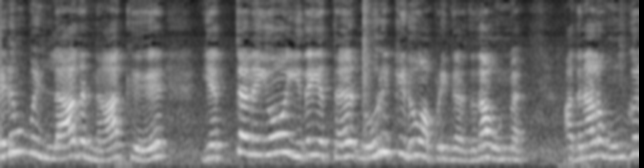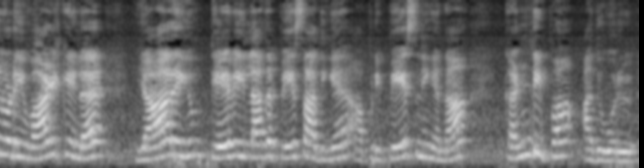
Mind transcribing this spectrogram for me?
எலும்பு இல்லாத நாக்கு எத்தனையோ இதயத்தை நொறுக்கிடும் அப்படிங்கிறது தான் உண்மை. அதனால உங்களுடைய வாழ்க்கையில யாரையும் தேவையில்லாத பேசாதீங்க. அப்படி பேசுனீங்கன்னா கண்டிப்பா அது ஒரு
